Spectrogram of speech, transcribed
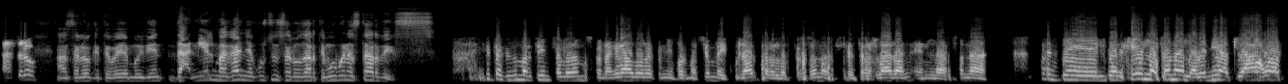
Hasta luego. Hasta luego, que te vaya muy bien. Daniel Magaña, gusto en saludarte. Muy buenas tardes. ¿Qué tal, Jesús Martín? Saludamos con agrado ahora con información vehicular para las personas que se trasladan en la zona pues, del Vergel, la zona de la avenida Tláhuac.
